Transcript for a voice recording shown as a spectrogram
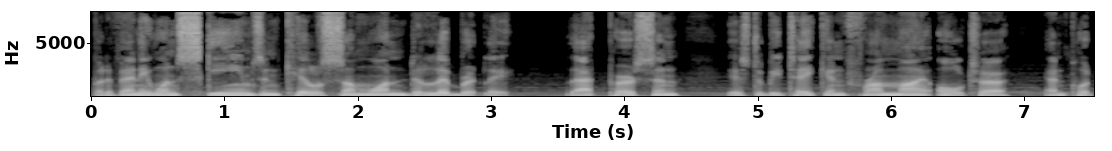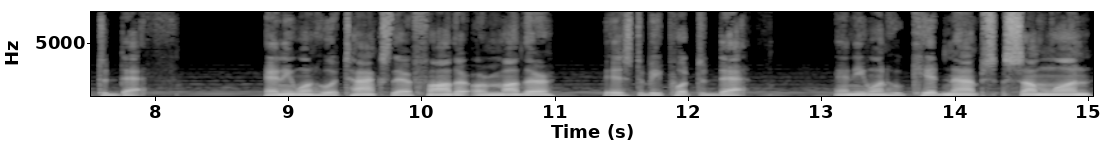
But if anyone schemes and kills someone deliberately, that person is to be taken from my altar and put to death. Anyone who attacks their father or mother is to be put to death. Anyone who kidnaps someone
